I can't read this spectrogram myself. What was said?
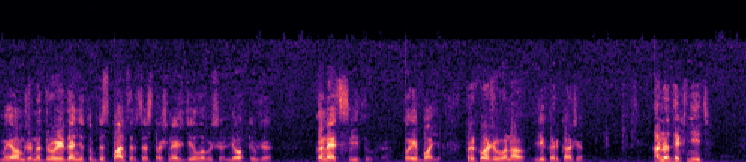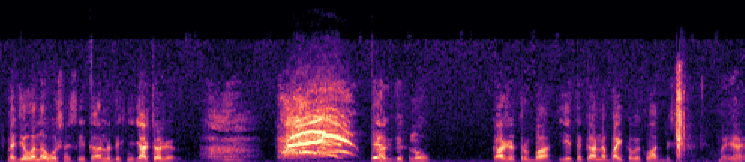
ми вам вже на другий день і тут диспансер, це страшне ж діло, ви що, легке вже, конець світу вже, погибаю. Приходжу, вона, лікар каже, а ну дихніть. Наділа наушнички, каже, а ну дихніть. Я ж теж. Як дихнув, каже труба, є така на байкове кладбище. Моряк,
